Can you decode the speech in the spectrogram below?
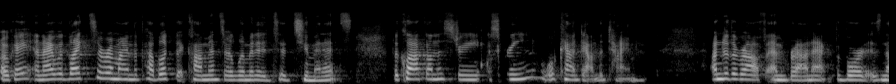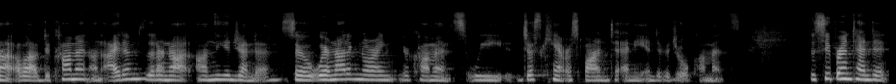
Okay, and I would like to remind the public that comments are limited to two minutes. The clock on the screen will count down the time. Under the Ralph M. Brown Act, the board is not allowed to comment on items that are not on the agenda. So we're not ignoring your comments. We just can't respond to any individual comments. The superintendent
